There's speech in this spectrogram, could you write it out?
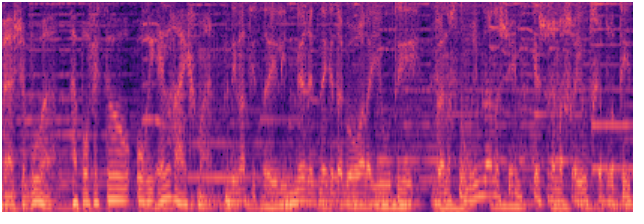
והשבוע, הפרופסור אוריאל רייכמן. מדינת ישראל היא מרד נגד הגורל היהודי, ואנחנו אומרים לאנשים, יש לכם אחריות חברתית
